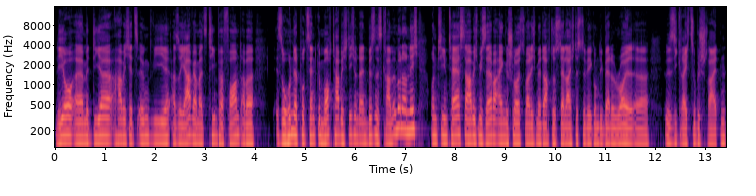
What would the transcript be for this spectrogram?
Leo, äh, mit dir habe ich jetzt irgendwie, also ja, wir haben als Team performt, aber so 100% gemocht habe ich dich und deinen Business-Kram immer noch nicht. Und Team Taz, da habe ich mich selber eingeschleust, weil ich mir dachte, das ist der leichteste Weg, um die Battle Royale äh, siegreich zu bestreiten.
